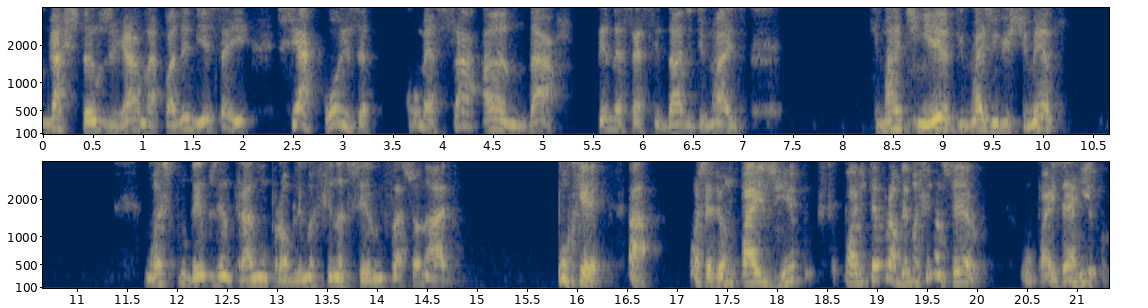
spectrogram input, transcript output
gastamos já na pandemia isso aí. Se a coisa começar a andar, ter necessidade de mais, de mais dinheiro, de mais investimento, nós podemos entrar num problema financeiro inflacionário. Por quê? Ah, você vê um país rico que pode ter problema financeiro o país é rico,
